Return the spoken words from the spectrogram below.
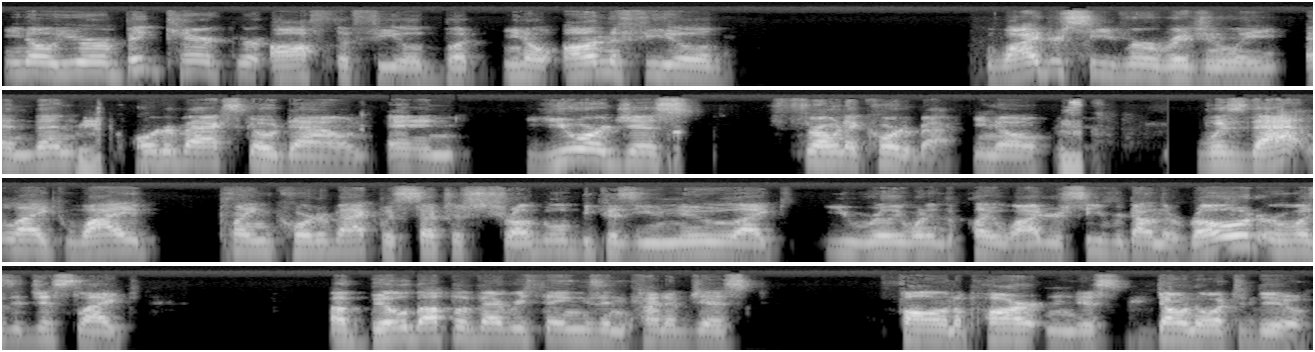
You know, you're a big character off the field, but you know, on the field, wide receiver originally, and then Mm. quarterbacks go down, and you are just thrown at quarterback. You know, Mm. was that like why playing quarterback was such a struggle because you knew like you really wanted to play wide receiver down the road, or was it just like a build up of everything's and kind of just falling apart and just don't know what to do?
